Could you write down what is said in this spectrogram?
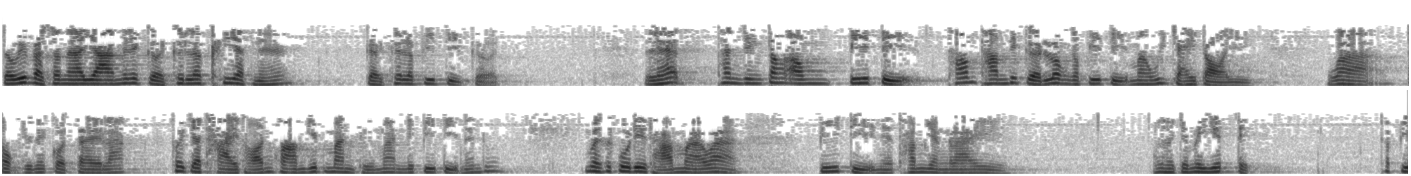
ตัววิปัสสนาญาณไม่ได้เกิดขึ้นแล้วเครียดนะฮะเกิดขึ้นแล้วปีติเกิด และท่านจึงต้องเอาปีติท้อมธรรมที่เกิดร่วมกับปีติมาวิจัยต่ออีก ว่าตกอยู่ในกฎใจรักเพื่อจะถ่ายถอนความยึดมั่นถือมั่นในปีตินั้นด้วย เมื่อสักครู่ที่ถามมาว่าปีติเนี่ยทำอย่างไร เราจะไม่ยึดติด ถ้าปี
